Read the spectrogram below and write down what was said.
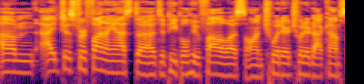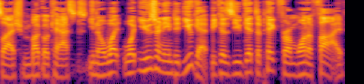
Um, I just for fun, I asked uh, to people who follow us on Twitter, twitter.com slash mugglecast, you know, what, what username did you get? Because you get to pick from one of five.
